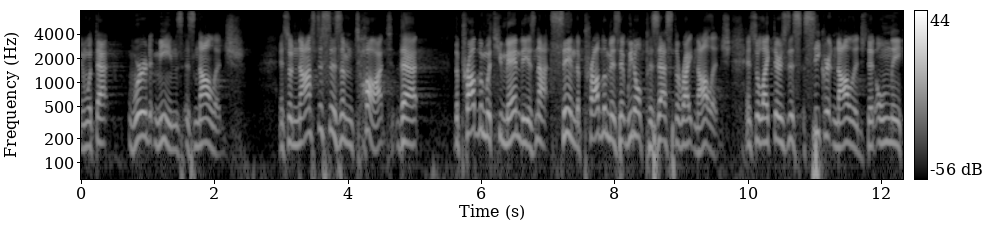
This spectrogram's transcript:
and what that word means is knowledge. And so Gnosticism taught that the problem with humanity is not sin. The problem is that we don't possess the right knowledge. And so, like, there's this secret knowledge that only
